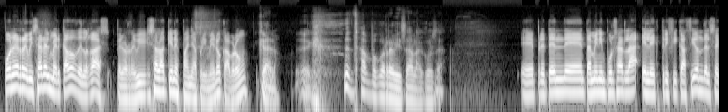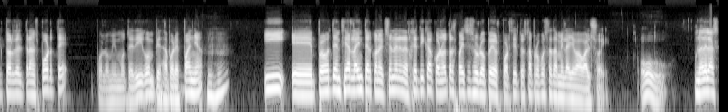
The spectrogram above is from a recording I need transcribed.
propone revisar el mercado del gas, pero revísalo aquí en España primero, cabrón. Claro. Tampoco he revisado la cosa. Eh, pretende también impulsar la electrificación del sector del transporte, pues lo mismo te digo, empieza por España, y eh, potenciar la interconexión energética con otros países europeos. Por cierto, esta propuesta también la llevaba el PSOE. Uh, Una de las,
